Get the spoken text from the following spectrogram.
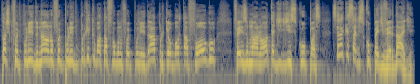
Tu acha que foi punido? Não, não foi punido. Por que, que o Botafogo não foi punido? Ah, porque o Botafogo fez uma nota de desculpas. Será que essa desculpa é de verdade?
